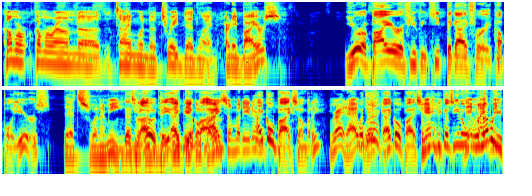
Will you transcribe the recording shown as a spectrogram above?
come come around uh, the time when the trade deadline. Are they buyers? You're a buyer if you can keep the guy for a couple of years. That's what I mean. That's You what I would be. they- I'd be they a go buyer. buy somebody there. I go buy somebody. Right, I what would. I go buy somebody Yeah, because you know they remember be- you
